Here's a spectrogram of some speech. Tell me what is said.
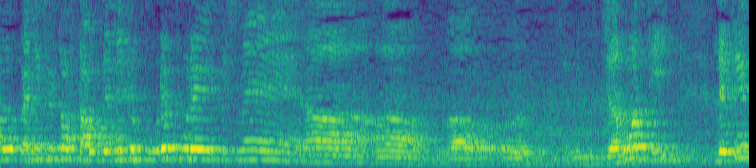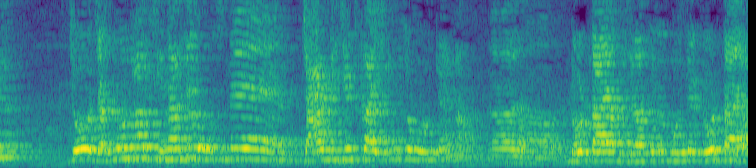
को बेनिफिट ऑफ़ डाउट देने के पूरे पूरे इसमें ज़रूरत थी, लेकिन जो जगमोहन लाल सिन्हा थे, उसने चार डिजिट का आईक्यू जो बोलते हैं ना डोट डाया, गुजराती में बोलते हैं डोट डाया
